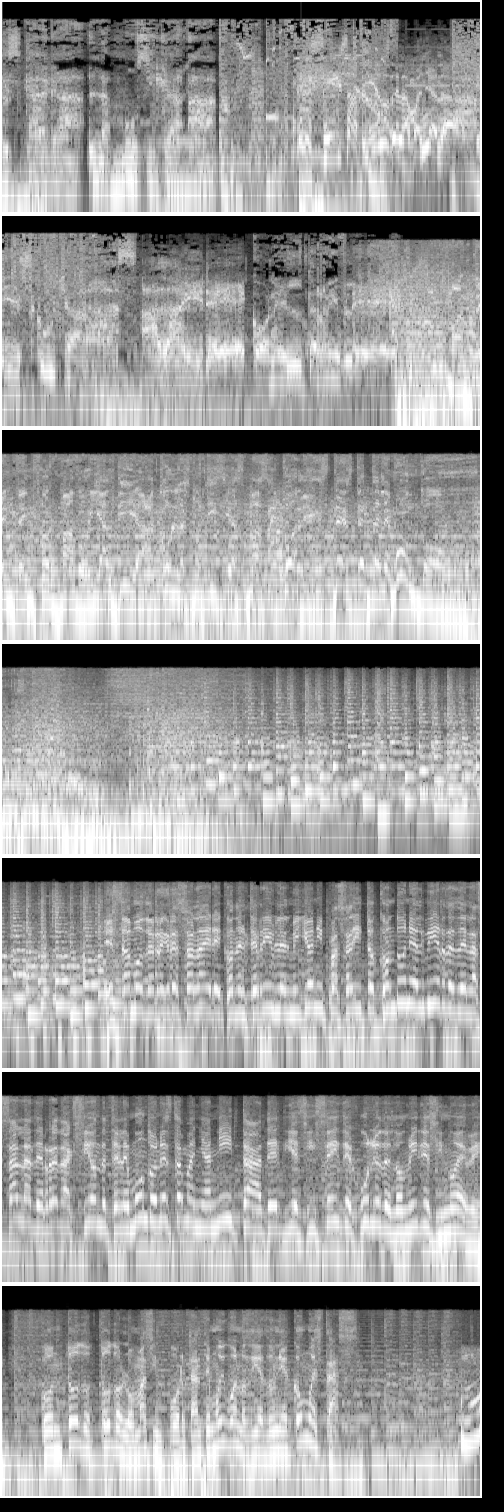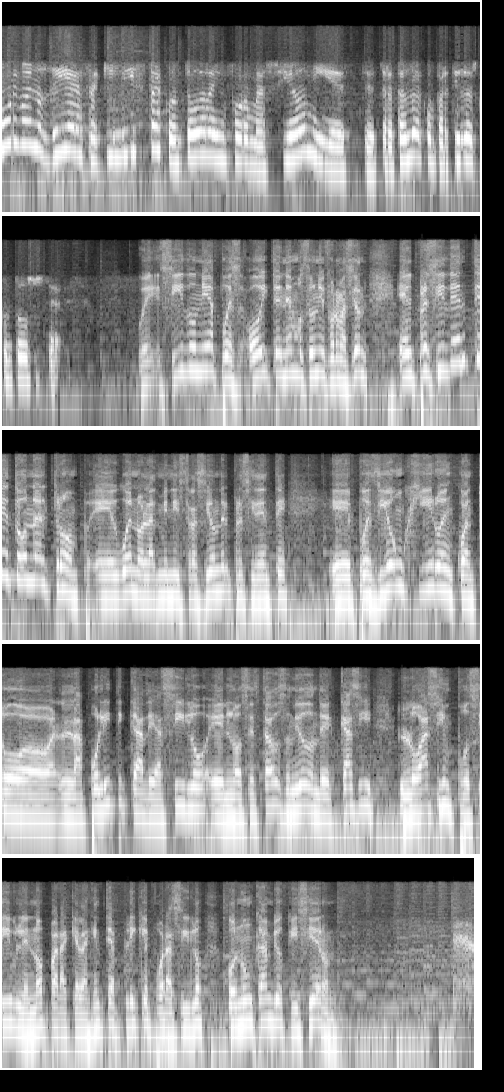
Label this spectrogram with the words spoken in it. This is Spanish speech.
llega la música a... De 6 a 10 de la mañana, escuchas al aire con el terrible. Mantente informado y al día con las noticias más actuales desde Telemundo. Estamos de regreso al aire con el terrible El Millón y Pasadito con Dunia Elvir desde la sala de redacción de Telemundo en esta mañanita de 16 de julio de 2019 con todo, todo lo más importante. Muy buenos días, Dunia, ¿cómo estás? Muy buenos días, aquí lista con toda la información y este, tratando de compartirlas con todos ustedes. Sí, Dunia, pues hoy tenemos una información. El presidente Donald Trump, eh, bueno, la administración del presidente, eh, pues dio un giro en cuanto a la política de asilo en los Estados Unidos, donde casi lo hace imposible, ¿no? Para que la gente aplique por asilo con un cambio que hicieron.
